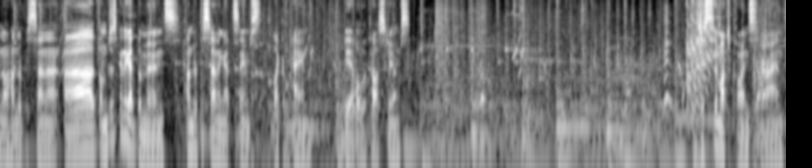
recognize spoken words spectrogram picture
Trying to 100% it. Uh, I'm just gonna get the moons. 100%ing it seems like a pain to get all the costumes. Just too much coins to grind.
